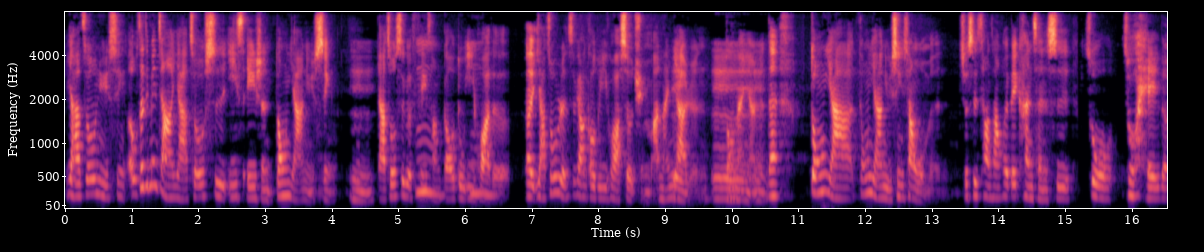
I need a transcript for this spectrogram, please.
亚洲女性，呃，我在这边讲的亚洲是 East Asian 东亚女性，嗯，亚洲是个非常高度异化的。呃，亚洲人是非常高度异化社群嘛，南亚人、嗯、东南亚人，嗯、但东亚东亚女性像我们，就是常常会被看成是做做 黑的，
